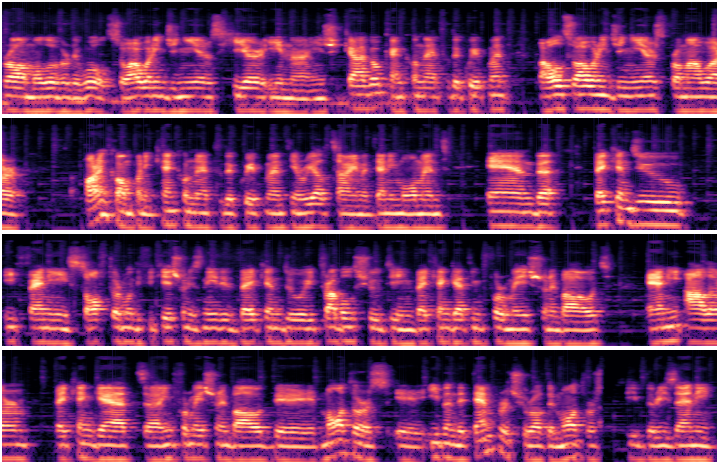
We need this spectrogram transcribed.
from all over the world. So our engineers here in uh, in Chicago can connect to the equipment, but also our engineers from our parent company can connect to the equipment in real time at any moment, and they can do if any software modification is needed, they can do it troubleshooting. They can get information about any alarm they can get uh, information about the motors, uh, even the temperature of the motors, if there is any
